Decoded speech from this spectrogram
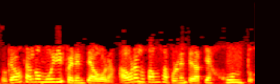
porque vamos a algo muy diferente ahora. Ahora los vamos a poner en terapia juntos.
